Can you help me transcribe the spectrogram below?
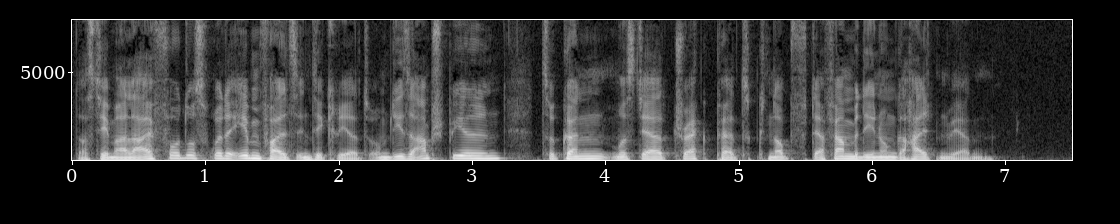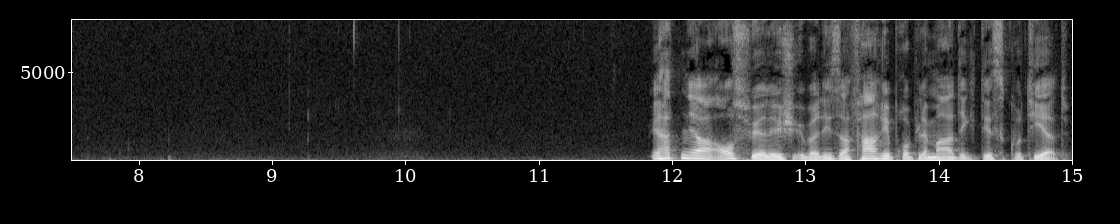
Das Thema Live-Fotos wurde ebenfalls integriert. Um diese abspielen zu können, muss der Trackpad-Knopf der Fernbedienung gehalten werden. Wir hatten ja ausführlich über die Safari-Problematik diskutiert.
